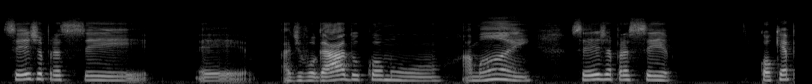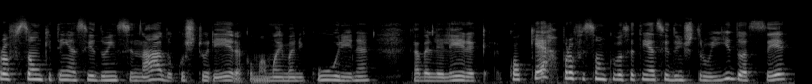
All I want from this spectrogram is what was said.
seja para ser é, advogado como a mãe, seja para ser qualquer profissão que tenha sido ensinado, costureira, como a mãe manicure, né, cabeleireira, qualquer profissão que você tenha sido instruído a ser,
